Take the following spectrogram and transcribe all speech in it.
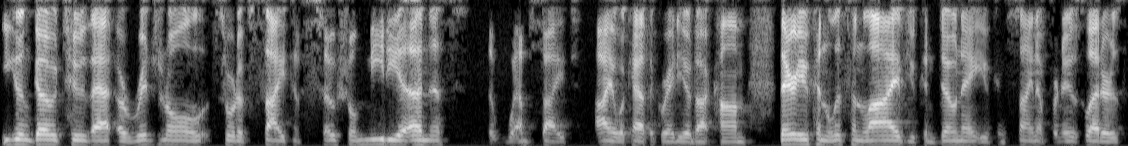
You can go to that original sort of site of social media-ness, the website, iowacatholicradio.com. There you can listen live, you can donate, you can sign up for newsletters,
